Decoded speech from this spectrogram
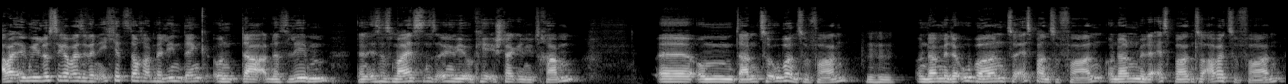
Aber irgendwie lustigerweise, wenn ich jetzt doch an Berlin denke und da an das Leben, dann ist es meistens irgendwie, okay, ich steige in die Tram, äh, um dann zur U-Bahn zu fahren und dann mit der U-Bahn zur S-Bahn zu fahren und dann mit der S-Bahn zur Arbeit zu fahren.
